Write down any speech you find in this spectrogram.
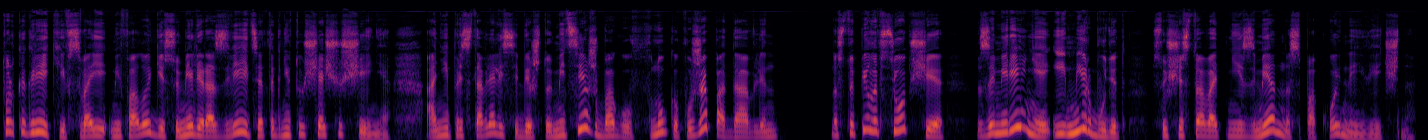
Только греки в своей мифологии сумели развеять это гнетущее ощущение. Они представляли себе, что мятеж богов, внуков уже подавлен. Наступило всеобщее замирение, и мир будет существовать неизменно, спокойно и вечно.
